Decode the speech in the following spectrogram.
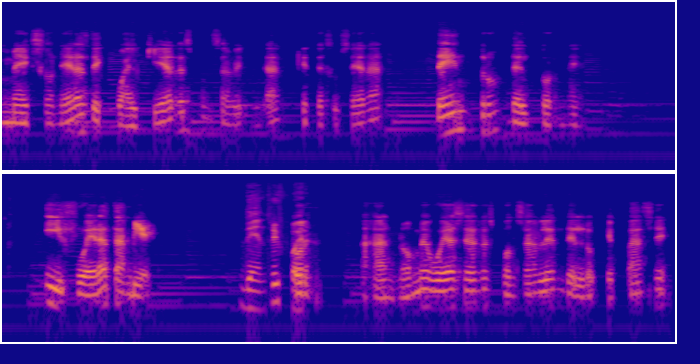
me exoneras de cualquier responsabilidad que te suceda dentro del torneo. Y fuera también. Dentro y fuera. ajá, no me voy a ser responsable de lo que pase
